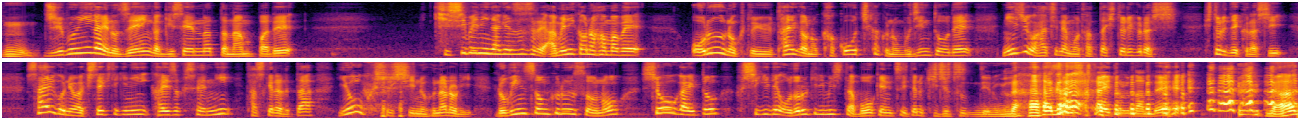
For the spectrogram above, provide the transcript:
うん。自分以外の全員が犠牲になったナンパで岸辺に投げ出されアメリカの浜辺オルーノクという大河の河口近くの無人島で28年もたった一人暮らし一人で暮らし最後には奇跡的に海賊船に助けられたヨーク出身の船乗りロビンソン・クルーソーの生涯と不思議で驚きに満ちた冒険についての記述っていうのがタイトルなんで。長っ。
